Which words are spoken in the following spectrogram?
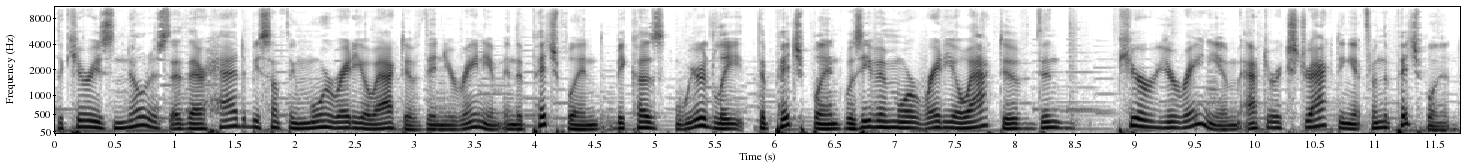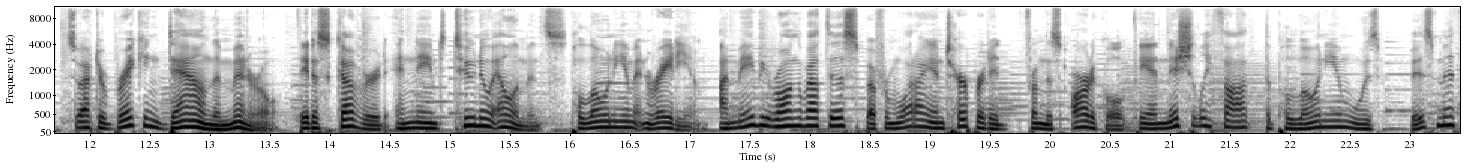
The Curies noticed that there had to be something more radioactive than uranium in the pitchblende because, weirdly, the pitchblende was even more radioactive than pure uranium after extracting it from the pitchblende. So after breaking down the mineral, they discovered and named two new elements, polonium and radium. I may be wrong about this, but from what I interpreted from this article, they initially thought the polonium was bismuth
